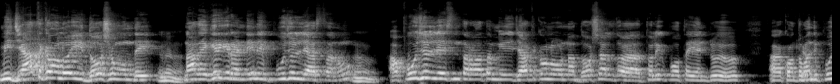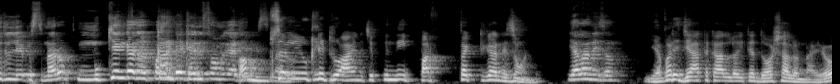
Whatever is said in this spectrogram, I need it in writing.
మీ జాతకంలో ఈ దోషం ఉంది. నా దగ్గరికి రండి నేను పూజలు చేస్తాను. ఆ. పూజలు చేసిన తర్వాత మీ జాతకంలో ఉన్న దోషాలు తొలగిపోతాయి అంటూ కొంతమంది పూజలు చేపిస్తున్నారు. ముఖ్యంగా చెప్పాలంటే గారు. అబ్సల్యూట్లీ ట్రూ ఆయన చెప్పింది పర్ఫెక్ట్గా నిజం అండి. ఎలా నిజం? ఎవరి జాతకాల్లో అయితే దోషాలు ఉన్నాయో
